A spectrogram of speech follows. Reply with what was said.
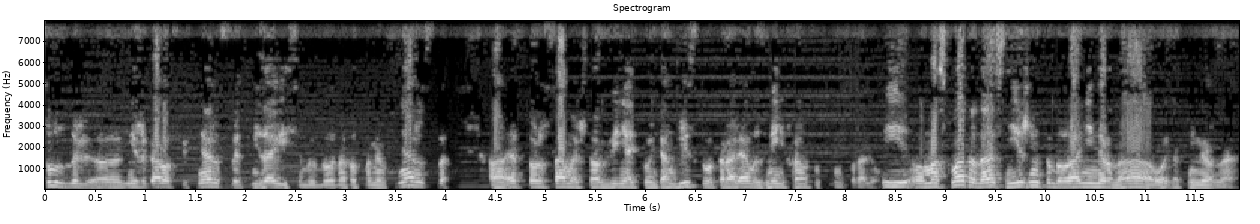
Суздаль, э, Нижегородское княжество – это независимое было на тот момент княжество – это то же самое, что обвинять какого-нибудь английского короля в измене французскому королю. И Москва тогда с Нижним-то была не мирна, ой, как не мирна.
